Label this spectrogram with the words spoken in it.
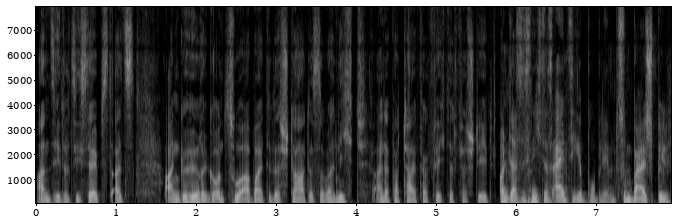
ansiedelt, sich selbst als Angehöriger und Zuarbeiter des Staates, aber nicht einer Partei verpflichtet versteht. Und das ist nicht das einzige Problem. Zum Beispiel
